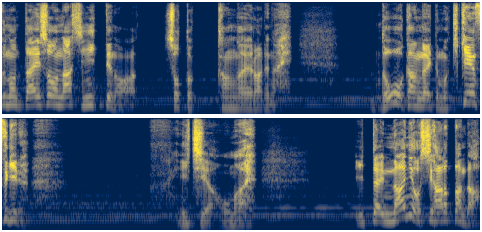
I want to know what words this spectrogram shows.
くの代償なしにってのはちょっと考えられない。どう考えても危険すぎる。一夜お前一体何を支払ったんだ？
